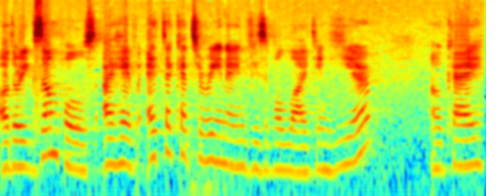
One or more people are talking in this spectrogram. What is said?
Other examples, I have Eta Carinae invisible light in here, okay?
